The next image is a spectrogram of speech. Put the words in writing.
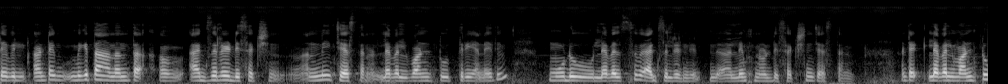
దే విల్ అంటే మిగతా అదంతా uh, యాక్సిలరీ డిసెక్షన్ అన్నీ చేస్తాను. లెవెల్ వన్ టూ త్రీ అనేది మూడు levels axillary lymph node dissection చేస్తాను. అంటే లెవెల్ వన్ టూ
